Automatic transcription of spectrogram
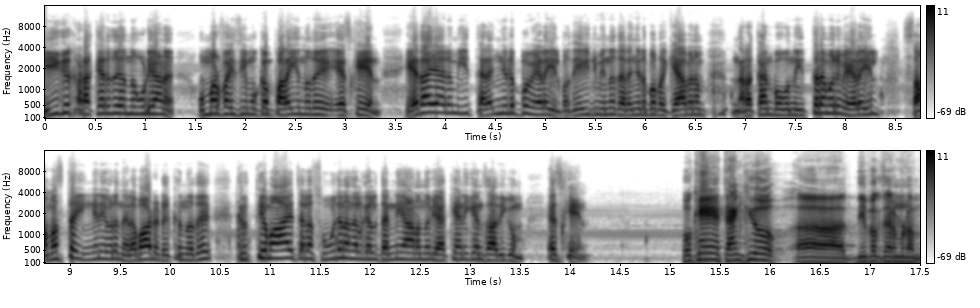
ലീഗ് കടക്കരുത് എന്ന് കൂടിയാണ് ഉമ്മർ ഫൈസി മുഖം പറയുന്നത് എസ് കെ എൻ ഏതായാലും ഈ തെരഞ്ഞെടുപ്പ് വേളയിൽ പ്രത്യേകിച്ചും ഇന്ന് തെരഞ്ഞെടുപ്പ് പ്രഖ്യാപനം നടക്കാൻ പോകുന്ന ഇത്തരമൊരു വേളയിൽ സമസ്ത ഇങ്ങനെ ഒരു നിലപാടെടുക്കുന്നത് കൃത്യമായ ചില സൂചന നൽകൽ തന്നെയാണെന്ന് വ്യാഖ്യാനിക്കാൻ സാധിക്കും S K N okay thank you Deepak Dharmadam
